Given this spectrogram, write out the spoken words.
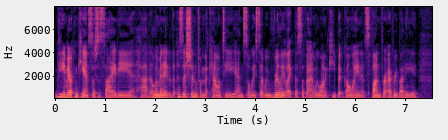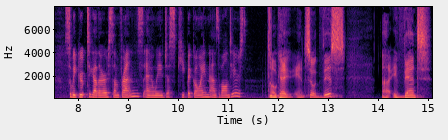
the American Cancer Society had eliminated the position from the county. And so we said, we really like this event. We want to keep it going. It's fun for everybody. So we grouped together some friends and we just keep it going as volunteers. Okay, and so this uh, event.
